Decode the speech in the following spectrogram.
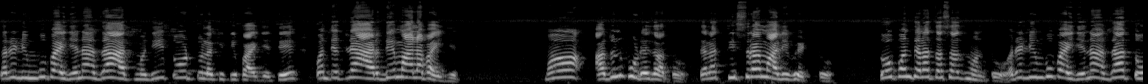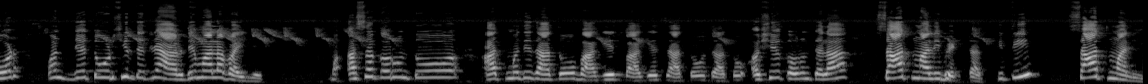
तरी लिंबू पाहिजे ना जा आतमध्ये तोड तुला किती पाहिजे ते. पण त्यातले अर्धे मला पाहिजेत मग अजून पुढे जातो. त्याला तिसरा माली भेटतो. तो पण त्याला तसाच म्हणतो अरे लिंबू पाहिजे ना जा तोड पण जे तोडशील त्यातले अर्धे मला पाहिजेत मग असं करून तो आतमध्ये जातो बागेत बागेत जातो जातो. असे करून त्याला सात माली भेटतात. किती? सात माली.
